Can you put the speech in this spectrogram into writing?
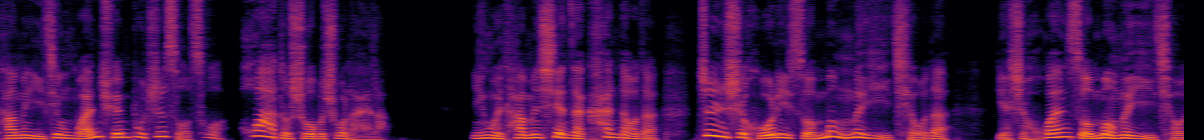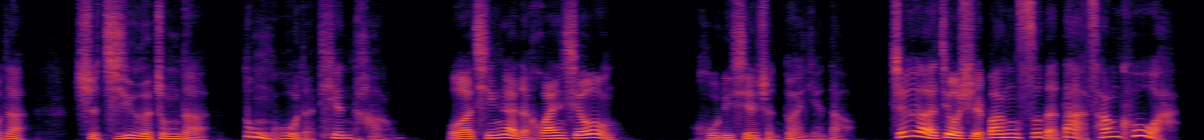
他们已经完全不知所措，话都说不出来了。因为他们现在看到的正是狐狸所梦寐以求的，也是欢所梦寐以求的，是饥饿中的动物的天堂。我亲爱的欢兄，狐狸先生断言道：“这就是邦斯的大仓库啊！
